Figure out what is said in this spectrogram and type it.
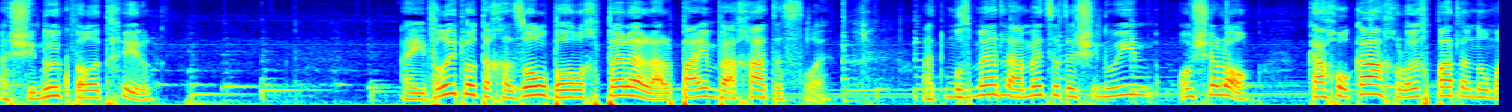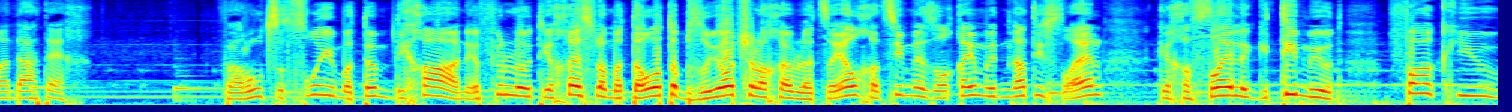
השינוי כבר התחיל. העברית לא תחזור באורח פלא ל-2011. את מוזמנת לאמץ את השינויים או שלא. כך או כך, לא אכפת לנו מנדט וערוץ 20, אתם בדיחה, אני אפילו לא אתייחס למטרות הבזויות שלכם לצייר חצי מאזרחי מדינת ישראל כחסרי לגיטימיות. fuck you,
